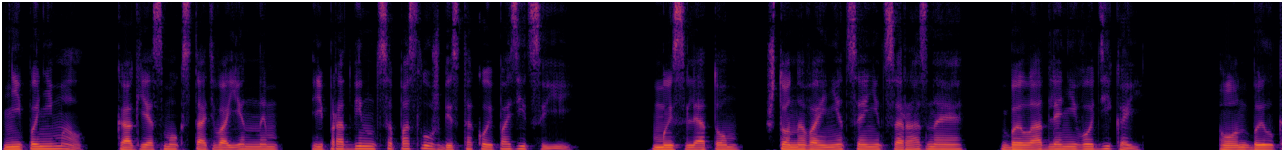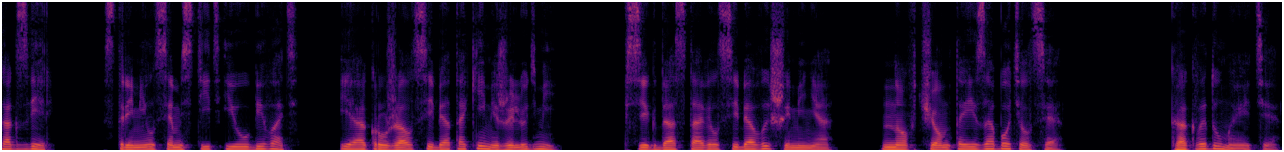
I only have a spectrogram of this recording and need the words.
Не понимал, как я смог стать военным и продвинуться по службе с такой позицией. Мысль о том, что на войне ценится разное, была для него дикой. Он был как зверь, стремился мстить и убивать, и окружал себя такими же людьми. Всегда ставил себя выше меня, но в чем-то и заботился. Как вы думаете,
